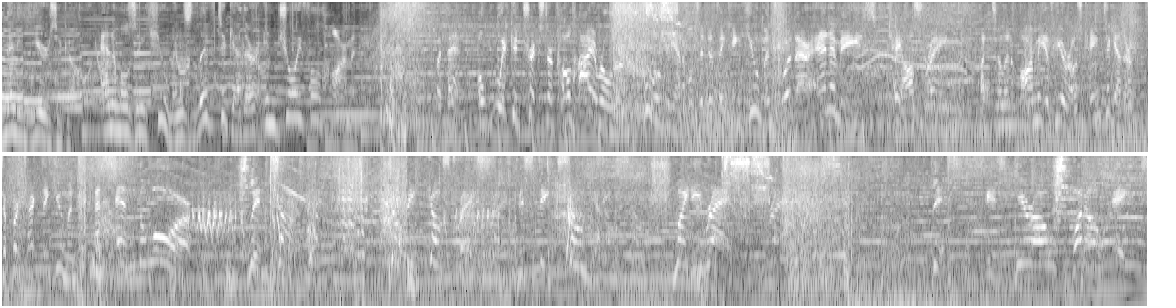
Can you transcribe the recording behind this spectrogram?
Many years ago, animals and humans lived together in joyful harmony. But then, a wicked trickster called High Roller fooled the animals into thinking humans were their enemies. Chaos reigned until an army of heroes came together to protect the humans and end the war. Lin Chung, Jumpy Ghostface, Mystique Sonia, Mighty Red. This is Hero 108.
